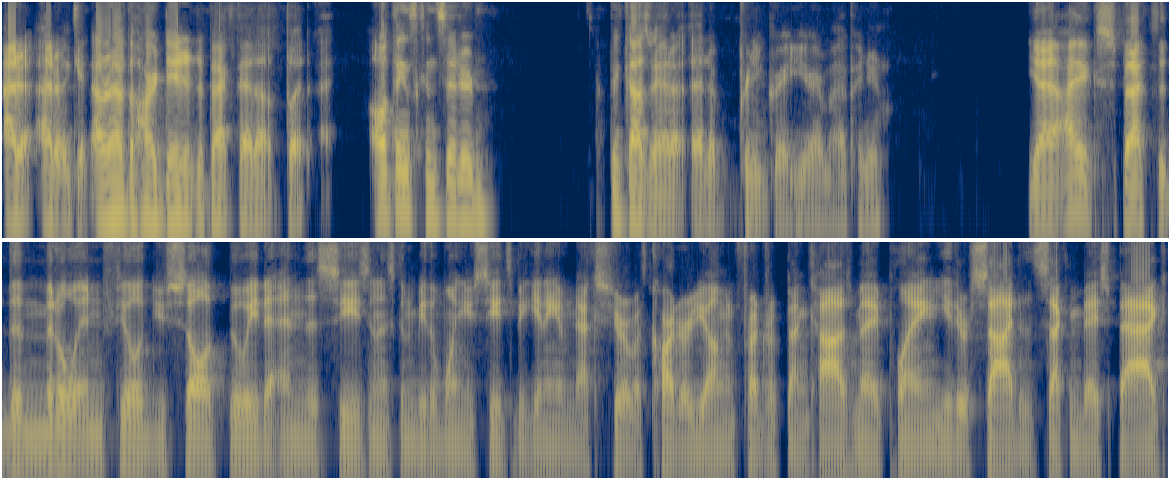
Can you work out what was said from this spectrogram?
I, don't, I don't get I don't have the hard data to back that up, but all things considered, Bencosme had a, had a pretty great year in my opinion. Yeah, I expect that the middle infield you saw at Bowie to end this season is going to be the one you see at the beginning of next year with Carter Young and Frederick Bencosme playing either side of the second base bag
